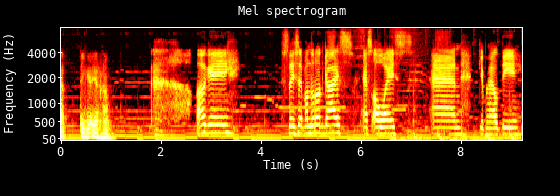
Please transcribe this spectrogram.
Kat tiga Irham. Okay. Stay safe on the road, guys. As always, and keep healthy.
